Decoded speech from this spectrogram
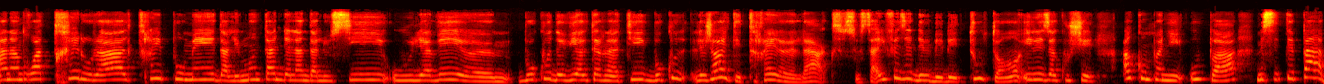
un endroit très rural, très paumé dans les montagnes de l'Andalousie où il y avait euh, beaucoup de vie alternatives. Beaucoup, les gens étaient très relax sur ça. Ils faisaient des bébés tout le temps. Ils les accouchaient accompagnés ou pas, mais c'était pas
